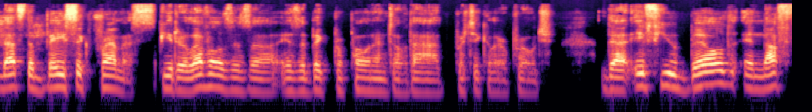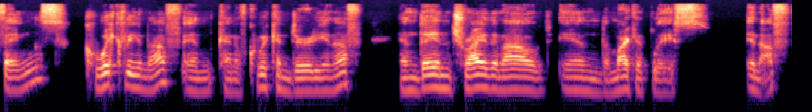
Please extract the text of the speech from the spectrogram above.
That's the basic premise. Pieter Levels is a is a big proponent of that particular approach. That if you build enough things quickly enough and kind of quick and dirty enough, and then try them out in the marketplace enough,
